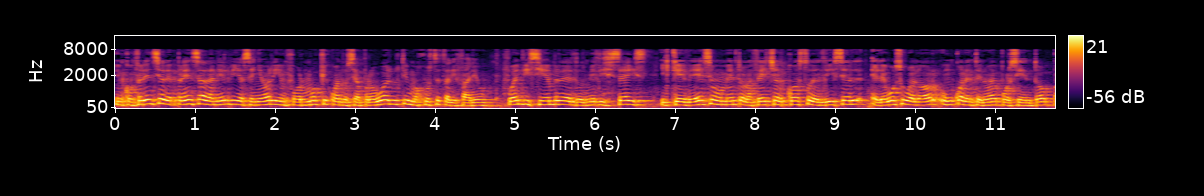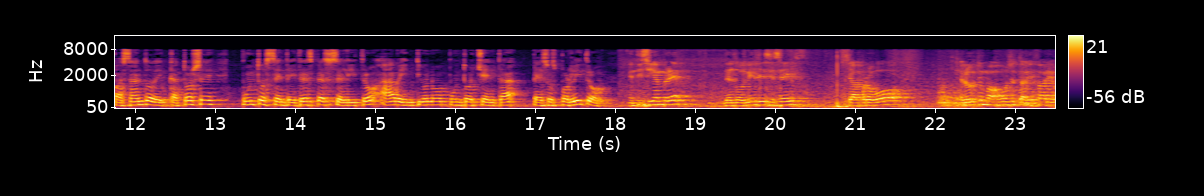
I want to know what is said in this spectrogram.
En conferencia de prensa, Daniel Villaseñor informó que cuando se aprobó el último ajuste tarifario fue en diciembre del 2016 y que de ese momento a la fecha el costo del diésel elevó su valor un 49%, pasando de 14.63 pesos el litro a 21.80 pesos por litro. En diciembre del 2016 se aprobó el último ajuste tarifario.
